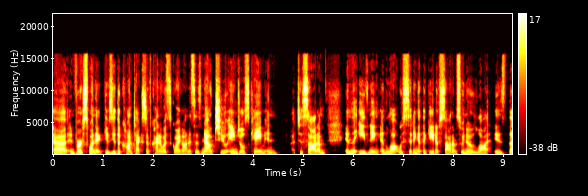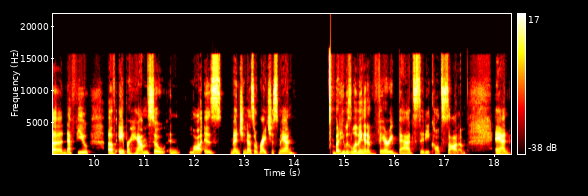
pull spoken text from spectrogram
uh, in verse one, it gives you the context of kind of what's going on. It says, Now two angels came in to Sodom in the evening, and Lot was sitting at the gate of Sodom. So we know Lot is the nephew of Abraham. So, and Lot is mentioned as a righteous man, but he was living in a very bad city called Sodom. And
